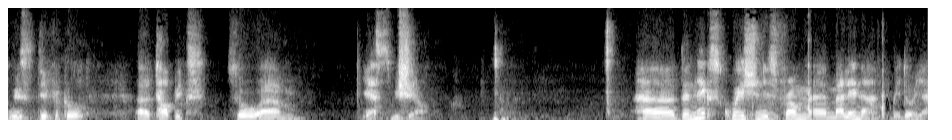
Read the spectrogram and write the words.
with difficult uh, topics. So, um, yes, Michelle. Uh, the next question is from uh, Malena Bedoya.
